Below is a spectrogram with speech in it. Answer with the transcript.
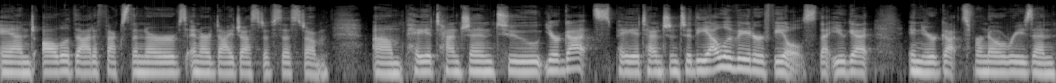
and all of that affects the nerves and our digestive system. Um, pay attention to your guts, pay attention to the elevator feels that you get in your guts for no reason.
